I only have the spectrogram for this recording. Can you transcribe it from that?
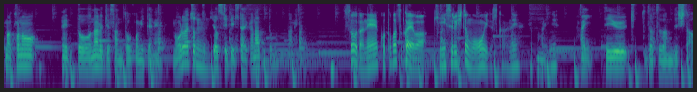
まあこの、えっと、ナルケさんの投稿見てね、まあ、俺はちょっと気をつけていきたいかなと思ったね。そうだね、言葉遣いは気にする人も多いですからね、やっぱりね。はい。っていうちょっと雑談でした。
